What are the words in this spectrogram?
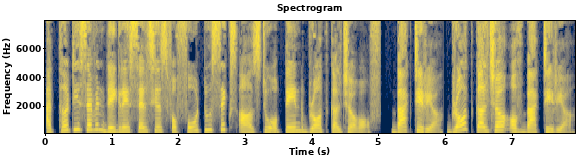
at 37 degrees Celsius for 4 to 6 hours to obtain broth culture of bacteria. Broth culture of bacteria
